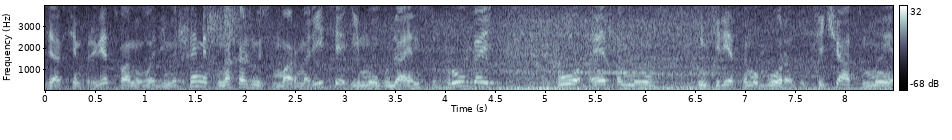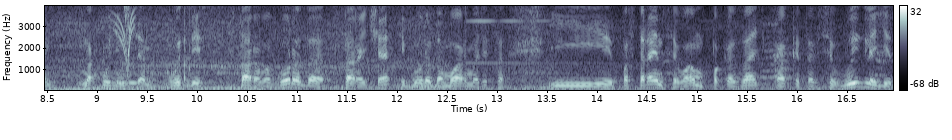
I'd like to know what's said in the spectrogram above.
Друзья, всем привет, с вами Владимир Шемис. Нахожусь в Мармарисе и мы гуляем с супругой по этому интересному городу. Сейчас мы находимся возле старого города, старой части города Мармариса. И постараемся вам показать, как это все выглядит.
